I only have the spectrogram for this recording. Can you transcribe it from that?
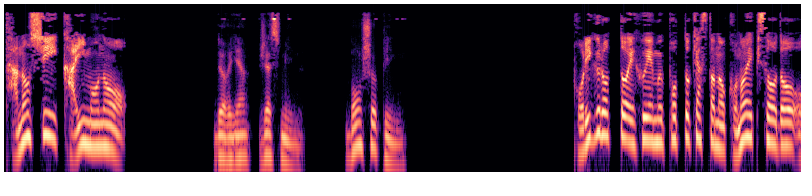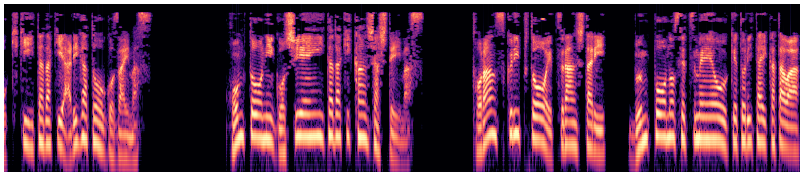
楽しい買い物を。De rien, Jasmine. Bon shopping. ポリグロット FM ポッドキャストのこのエピソードをお聞きいただきありがとうございます。本当にご支援いただき感謝しています。トランスクリプトを閲覧したり、文法の説明を受け取りたい方は、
